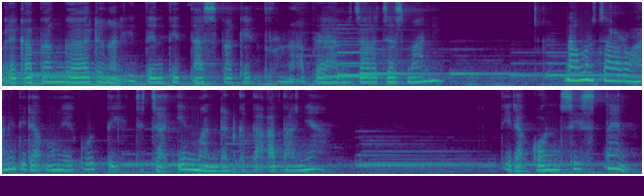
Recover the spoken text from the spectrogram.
mereka bangga dengan identitas sebagai keturunan Abraham secara jasmani. Namun secara rohani tidak mengikuti jejak iman dan ketaatannya. Tidak konsisten.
